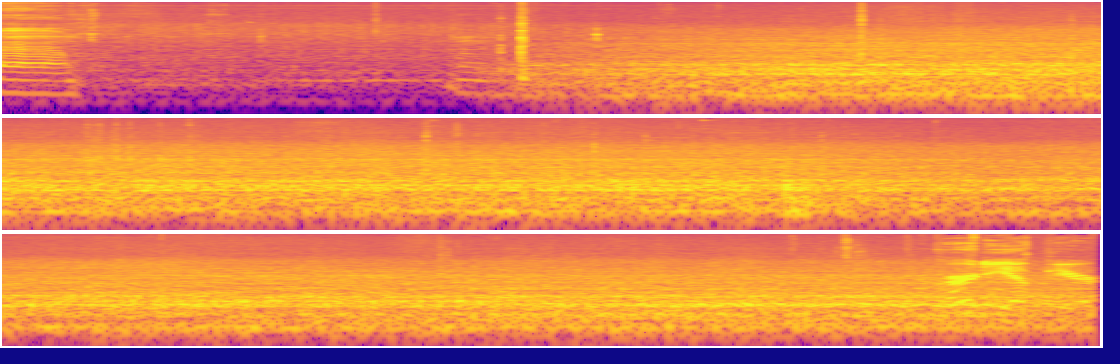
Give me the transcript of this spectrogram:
Um, mm. Pretty up here.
